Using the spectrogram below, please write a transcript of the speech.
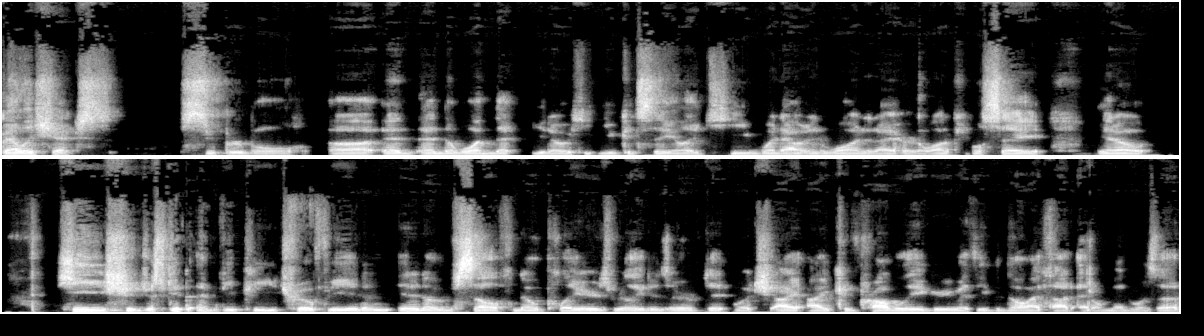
Belichick's Super Bowl, uh, and and the one that you know he, you could say like he went out and won. And I heard a lot of people say, you know, he should just get the MVP trophy in in and of himself. No players really deserved it, which I, I could probably agree with. Even though I thought Edelman was a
